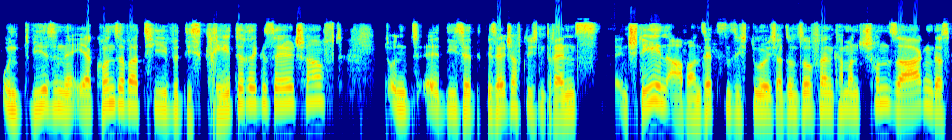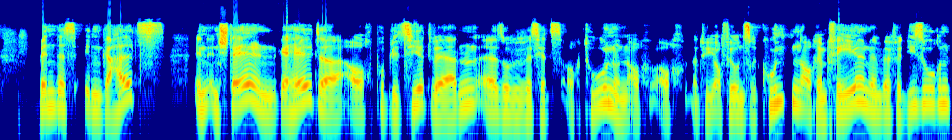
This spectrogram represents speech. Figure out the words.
Und wir sind eine eher konservative, diskretere Gesellschaft. Und äh, diese gesellschaftlichen Trends entstehen aber und setzen sich durch. Also insofern kann man schon sagen, dass wenn das in Gehalts in, in Stellen, Gehälter auch publiziert werden, äh, so wie wir es jetzt auch tun und auch, auch natürlich auch für unsere Kunden auch empfehlen, wenn wir für die suchen,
